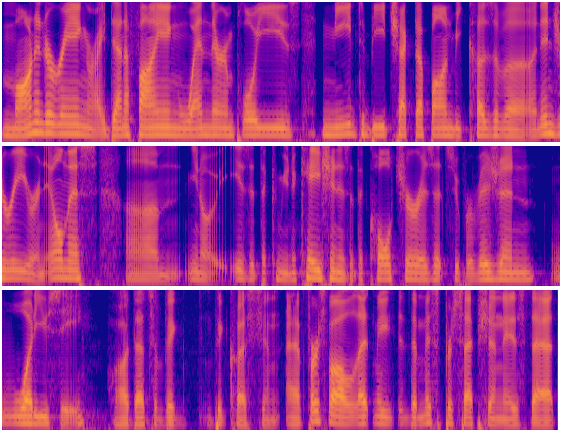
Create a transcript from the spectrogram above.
monitoring or identifying when their employees need to be checked up on because of a, an injury or an illness? Um, you know, is it the communication? Is it the culture? Is it supervision? What do you see? Well, that's a big, big question. Uh, first of all, let me. The misperception is that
